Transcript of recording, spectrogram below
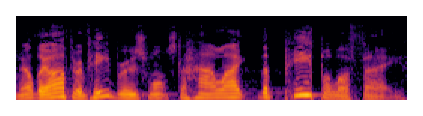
Well, the author of Hebrews wants to highlight the people of faith.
